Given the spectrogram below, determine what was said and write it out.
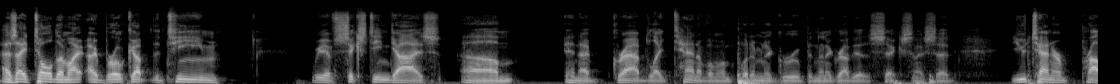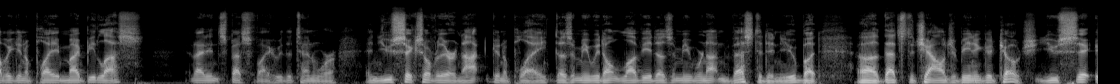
as I told them, I, I, broke up the team. We have 16 guys. Um, and I grabbed like 10 of them and put them in a group. And then I grabbed the other six and I said, You 10 are probably going to play, might be less. And I didn't specify who the 10 were. And you six over there are not going to play. Doesn't mean we don't love you. Doesn't mean we're not invested in you. But uh, that's the challenge of being a good coach. You six,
